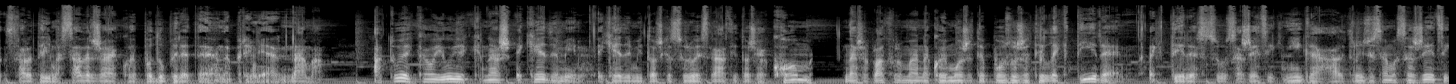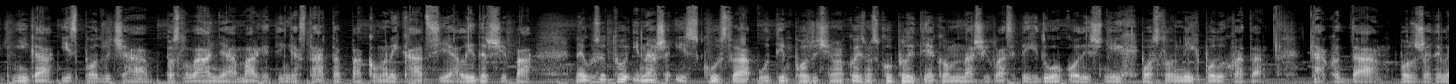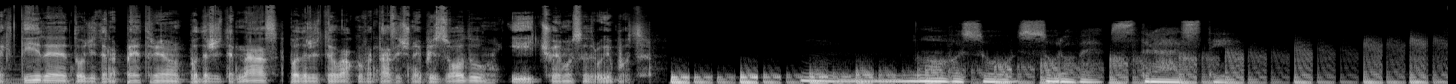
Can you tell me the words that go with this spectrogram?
stvarateljima sadržaja koje podupirete, na primjer, nama. A tu je kao i uvijek naš Academy, academy.surovestrasti.com naša platforma na kojoj možete poslušati lektire. Lektire su sažeci knjiga, ali to nisu samo sažeci knjiga iz područja poslovanja, marketinga, startupa, komunikacija, leadershipa, nego su to i naša iskustva u tim područjima koje smo skupili tijekom naših vlastitih dugogodišnjih poslovnih poduhvata. Tako da poslušajte lektire, dođite na Patreon, podržite nas, podržite ovakvu fantastičnu epizodu i čujemo se drugi put. Ovo su surove strasti.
